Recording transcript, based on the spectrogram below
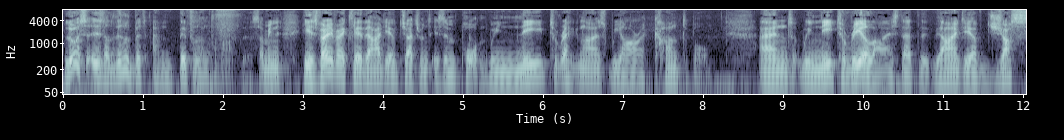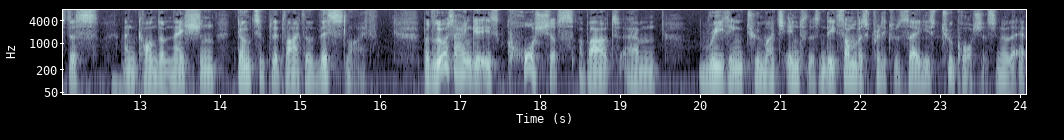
Lewis is a little bit ambivalent about this. I mean, he is very, very clear the idea of judgment is important. We need to recognize we are accountable. And we need to realize that the, the idea of justice and condemnation don't simply apply to this life, but Lewis, I think, is cautious about um, reading too much into this. Indeed, some of his critics would say he's too cautious. You know that,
